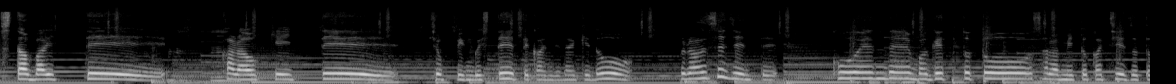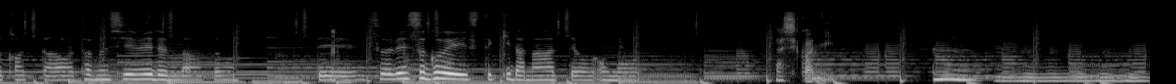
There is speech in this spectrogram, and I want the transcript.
スタバ行ってうんカラオケ行ってショッピングしてって感じだけどフランス人って公園でバゲットとサラミとかチーズとかあったら楽しめるんだと思ってそれすごい素敵だなって思う。確かに。うん、うんうんうんうんうん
